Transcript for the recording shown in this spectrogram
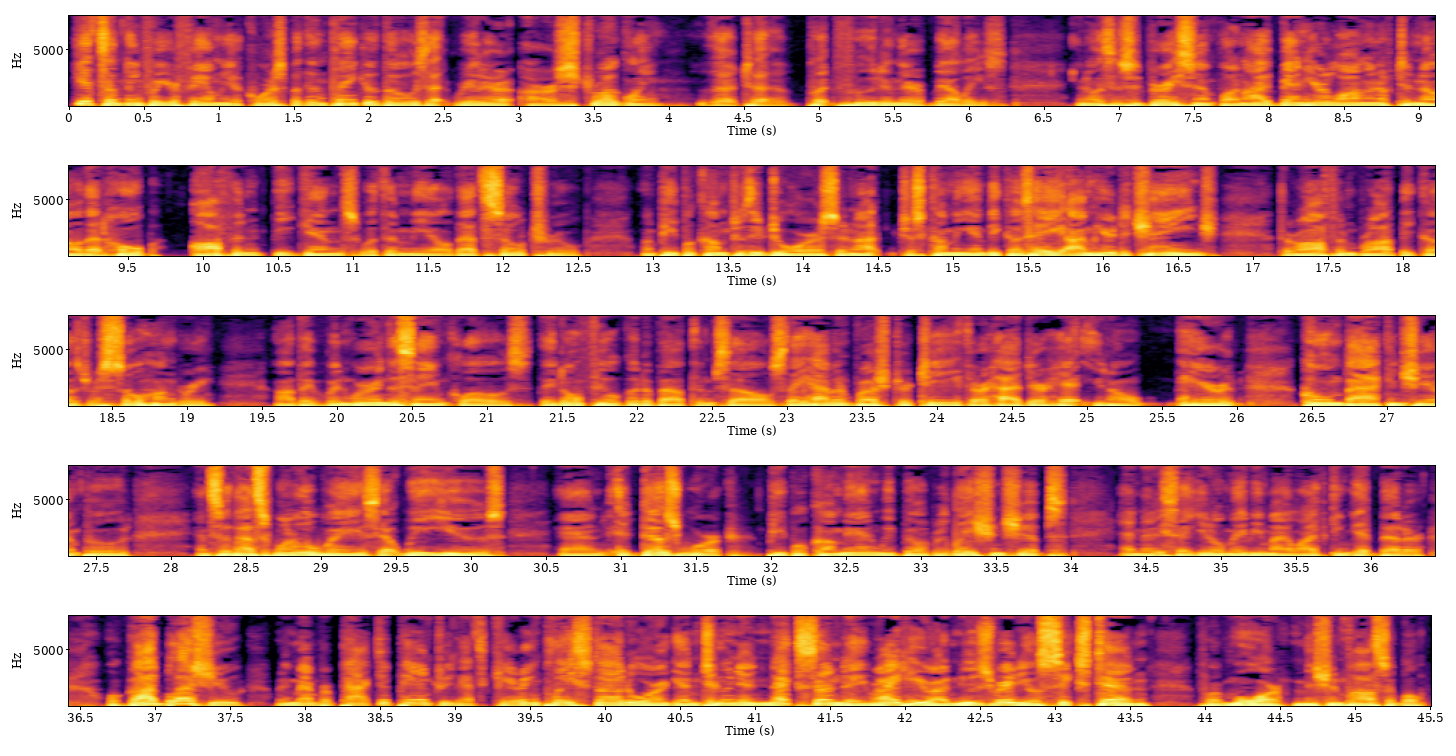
get something for your family, of course, but then think of those that really are, struggling to put food in their bellies. You know, this is very simple. And I've been here long enough to know that hope often begins with a meal. That's so true. when people come through the doors, they're not just coming in because, hey, I'm here to change. They're often brought because they're so hungry. Uh, they've been wearing the same clothes. They don't feel good about themselves. They haven't brushed their teeth or had their hair, you know, hair combed back and shampooed. And so that's one of the ways that we use, and it does work. People come in, we build relationships, and they say, you know, maybe my life can get better. Well, God bless you. Remember, Pack the Pantry, that's caringplace.org, and tune in next Sunday right here on News Radio 610 for more Mission Possible.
